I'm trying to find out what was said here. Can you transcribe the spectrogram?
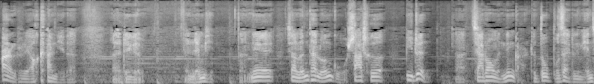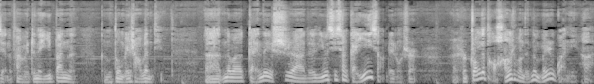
二个是要看你的，呃，这个人品啊。因为像轮胎、轮毂、刹车、避震啊、加装稳定杆，这都不在这个年检的范围之内，一般呢可能都没啥问题。呃，那么改内饰啊，这尤其像改音响这种事儿，说装个导航什么的，那没人管你啊。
